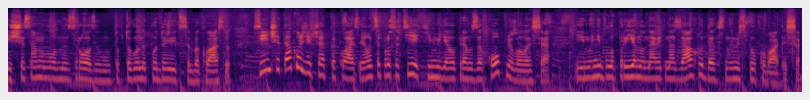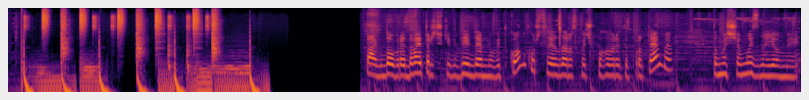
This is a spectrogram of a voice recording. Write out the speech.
і ще саме головне з розумом. Тобто вони подають себе класно. Всі інші також дівчатка класні, але це просто ті, якими я прям захоплювалася, і мені було приємно навіть на заходах з ними спілкуватися. Так, добре, давай трошки відійдемо від конкурсу. Я зараз хочу поговорити про тебе, тому що ми знайомі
